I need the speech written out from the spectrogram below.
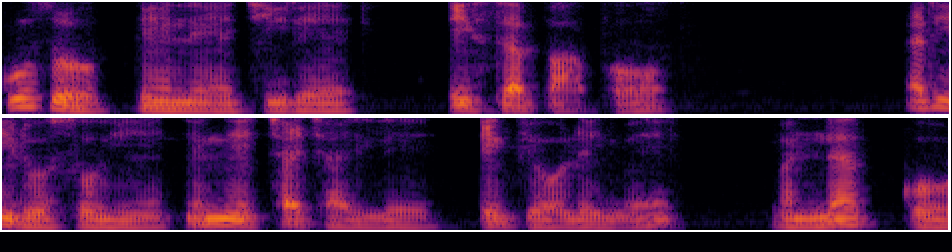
ကုစုပင်လေကြီးတဲ့အိပ်ဆက်ပါပေါ့အဲ့ဒီလိုဆိုရင်နှစ်နှစ်ခြိုက်ခြိုက်လေးအိပ်ပျော်လိမ့်မယ်မနက်ကို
